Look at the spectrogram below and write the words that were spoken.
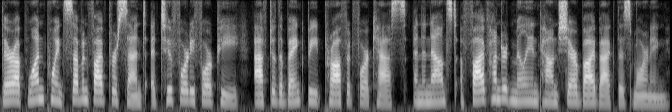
They're up 1.75% at 244p after the bank beat profit forecasts and announced a £500 million share buyback this morning.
